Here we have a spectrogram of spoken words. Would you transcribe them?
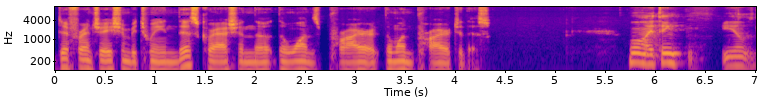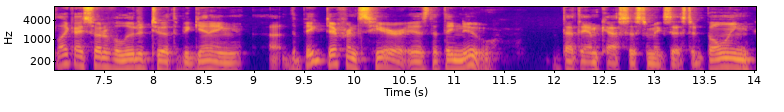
differentiation between this crash and the the ones prior, the one prior to this? Well, I think you know, like I sort of alluded to at the beginning, uh, the big difference here is that they knew that the MCAS system existed. Boeing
